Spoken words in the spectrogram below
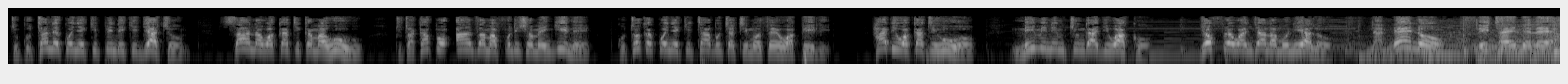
tukutane kwenye kipindi kijacho sana wakati kama huu tutakapoanza mafundisho mengine kutoka kwenye kitabu cha timotheo wa pili. Hadi wakati huo mimi ni mchungaji wako jofre wanjala munialo na neno litaendelea.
